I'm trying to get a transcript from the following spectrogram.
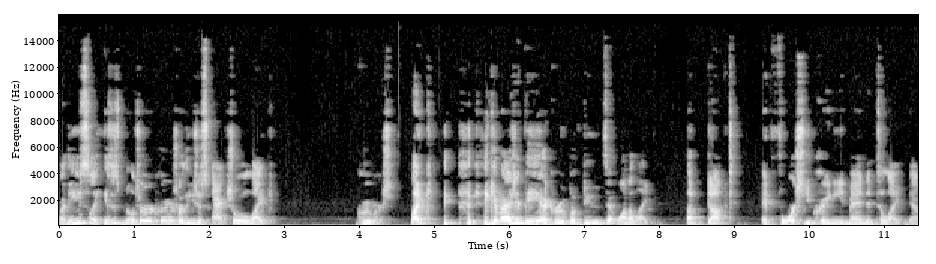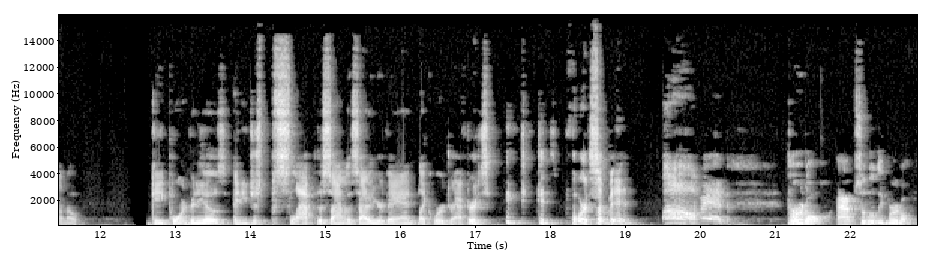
Are these like is this military recruiters or are these just actual like groomers? Like you can imagine being a group of dudes that want to like abduct and force Ukrainian men into like, I don't know, gay porn videos and you just slap the sign on the side of your van like we're drafters. just force them in. Oh man. Brutal. Absolutely brutal.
